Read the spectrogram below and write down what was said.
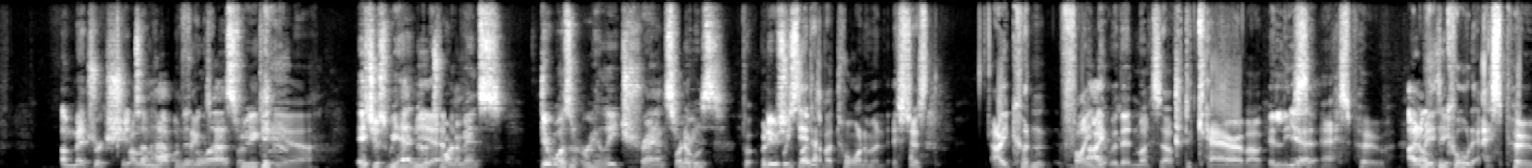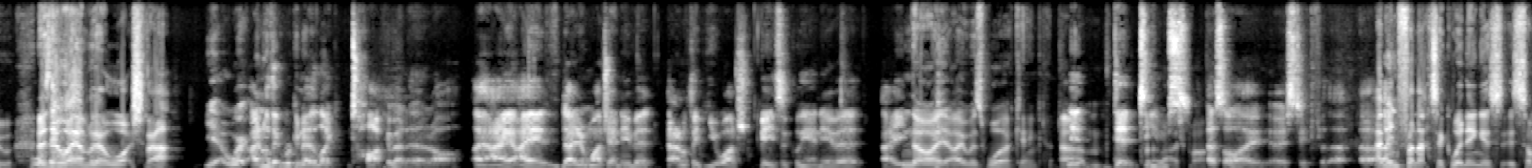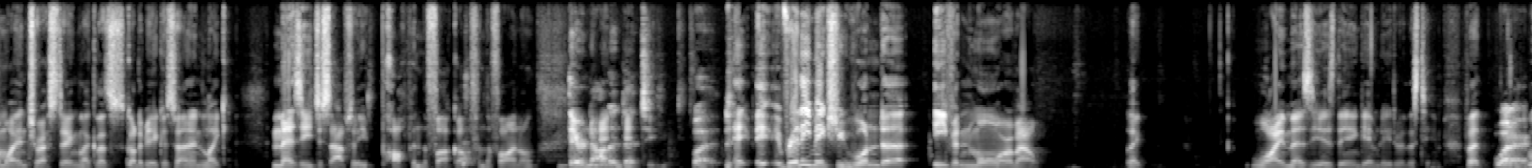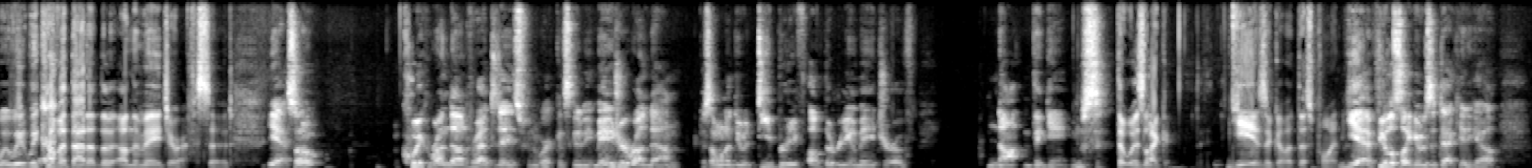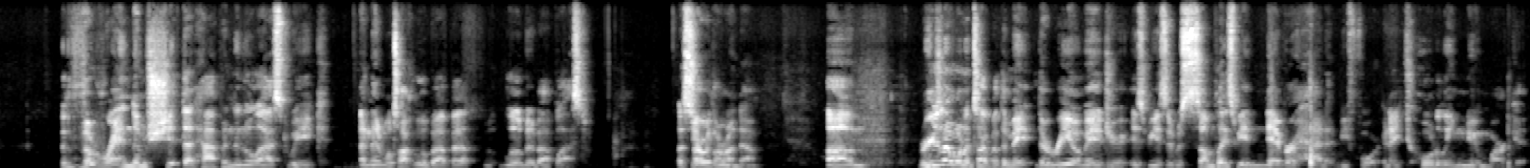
a metric shit ton happened in the last happened. week. Yeah. It's just we had no Yeah. tournaments. There wasn't really transfers, But but it was we just did like have a tournament. It's just I couldn't find I- it within myself to care about Elisa Espoo. I I don't mean, think it's called Espoo. Well, There's no way I'm going to watch that. Yeah, we're. I don't think we're gonna like talk about it at all. I, I, I, I didn't watch any of it. I don't think you watched basically any of it. I, No, I, I was working. Um, dead teams. That's all I, I state for that. Uh, I mean, Fnatic winning is, is somewhat interesting. Like that's got to be a sign. And like mezii just absolutely popping the fuck off in the final. they're not a dead team, but It, it it really makes you wonder even more about like why mezii is the in-game leader of this team. But whatever. we, we, we covered that at the on the major episode. Yeah. So, quick rundown for how today's gonna work. It's gonna be major rundown because I want to do a debrief of the Rio Major of not the games. That was like years ago at this point. Yeah, it feels like it was a decade ago. The random shit that happened in the last week, and then we'll talk a little bit about a little bit about Blast. Let's start with a rundown. Um, reason I want to talk about the ma- the Rio Major is because it was someplace we had never had it before in a totally new market.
